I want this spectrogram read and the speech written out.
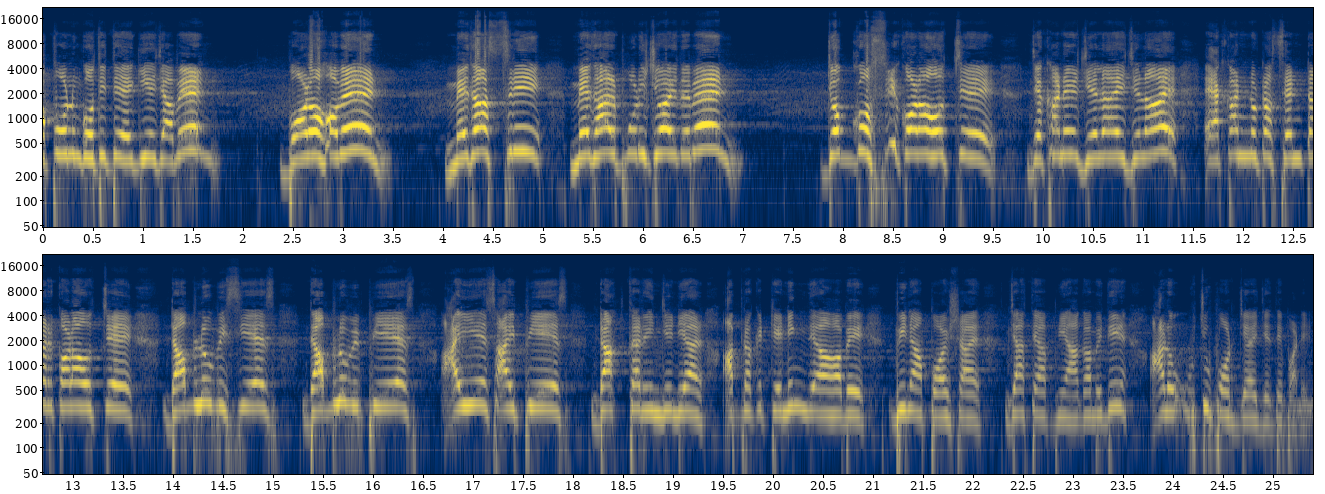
আপন গতিতে এগিয়ে যাবেন, বড় হবেন, মেধাশ্রী, মেধার পরিচয় দেবেন। যজ্ঞশ্রী করা হচ্ছে, যেখানে জেলায় জেলায় একান্নটা সেন্টার করা হচ্ছে, WBCS, WBPS IAS IPS, doctor, engineer, আপনাকে ট্রেনিং দেওয়া হবে বিনা পয়সায়, যাতে আপনি আগামী দিন আরও উঁচু পর্যায়ে যেতে পারেন।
